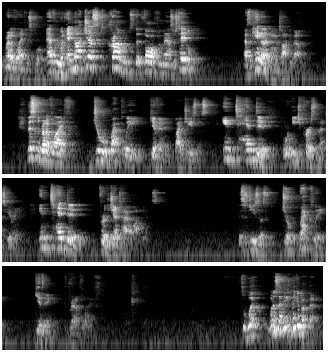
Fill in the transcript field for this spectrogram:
The bread of life is for everyone, and not just crumbs that fall from the master's table, as the Canaanite woman talked about. This is the bread of life directly given by Jesus, intended for each person that's hearing it, intended for the Gentile audience. This is Jesus directly giving the bread of life. So, what, what does that mean? Think about that.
